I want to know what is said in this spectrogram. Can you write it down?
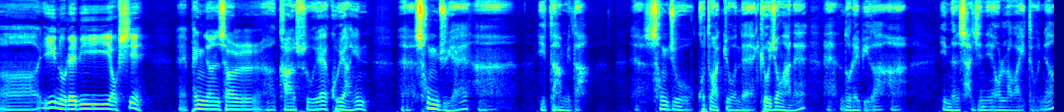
어, 이 노래비 역시 백년설 가수의 고향인 성주에 아, 있다 합니다. 성주 고등학교 내 교정 안에 노래비가 아, 있는 사진이 올라와 있더군요.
